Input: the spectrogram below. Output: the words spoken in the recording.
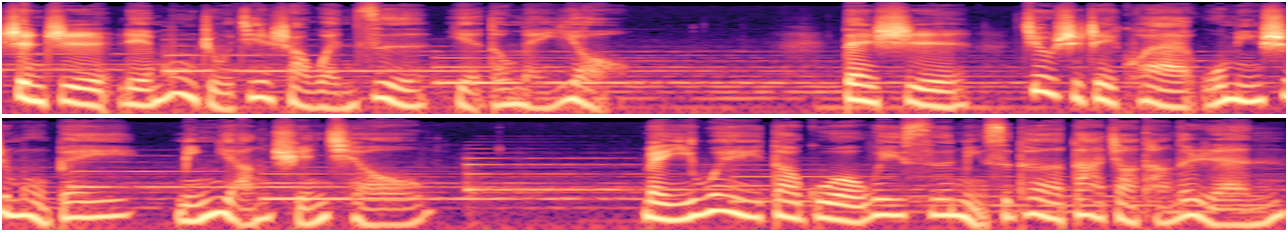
甚至连墓主介绍文字也都没有。但是，就是这块无名氏墓碑名扬全球。每一位到过威斯敏斯特大教堂的人，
